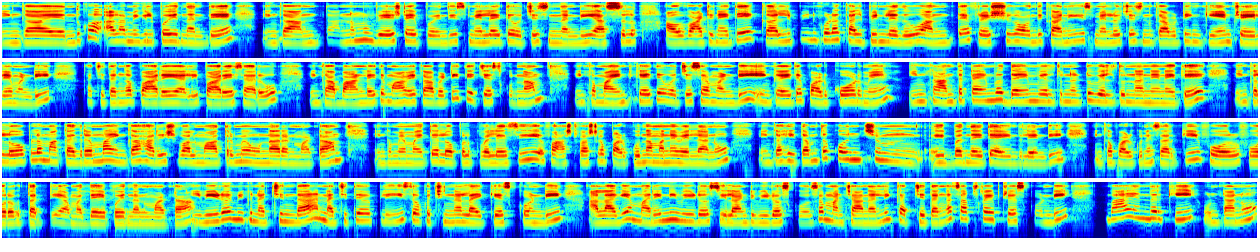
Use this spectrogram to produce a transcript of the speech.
ఇంకా ఎందుకో అలా మిగిలిపోయిందంతే ఇంకా అంత అన్నము వేస్ట్ అయిపోయింది. స్మెల్ స్మెల్ అయితే వచ్చేసిందండి. అస్సలు వాటిని వాటినైతే కలిపిని కూడా కలిపినలేదు. అంతే ఫ్రెష్గా ఉంది కానీ స్మెల్ వచ్చేసింది కాబట్టి ఇంకేం చేయలేమండి. ఖచ్చితంగా పారేయాలి. పారేశారు. ఇంకా ఆ బాండ్లు అయితే మావే కాబట్టి తెచ్చేసుకున్నాం. ఇంకా మా ఇంటికి అయితే వచ్చేసామండి. ఇంకా అయితే పడుకోవడమే. ఇంకా అంత టైంలో దయం వెళ్తున్నట్టు వెళ్తున్నాను నేనైతే. ఇంకా లోపల మా కదిరమ్మ ఇంకా హరీష్ వాళ్ళు మాత్రమే ఉన్నారనమాట ఇంకా మేమైతే లోపలికి వెళ్ళేసి ఫాస్ట్ ఫాస్ట్గా పడుకుందామనే వెళ్ళాను. ఇంకా హితంతో కొంచెం ఇబ్బంది ఇబ్బంది అయితే అయిందిలేండి. ఇంకా పడుకునేసరికి ఫోర్ ఫోర్ ఒక థర్టీ ఆ మధ్య అయిపోయిందనమాట ఈ వీడియో మీకు నచ్చిందా? నచ్చితే ప్లీజ్ ఒక చిన్న లైక్ వేసుకోండి. అలాగే మరిన్ని వీడియోస్ ఇలాంటి వీడియోస్ కోసం మన ఛానల్ని ఖచ్చితంగా సబ్స్క్రైబ్ చేసుకోండి. బాయ్ అందరికీ. ఉంటాను.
